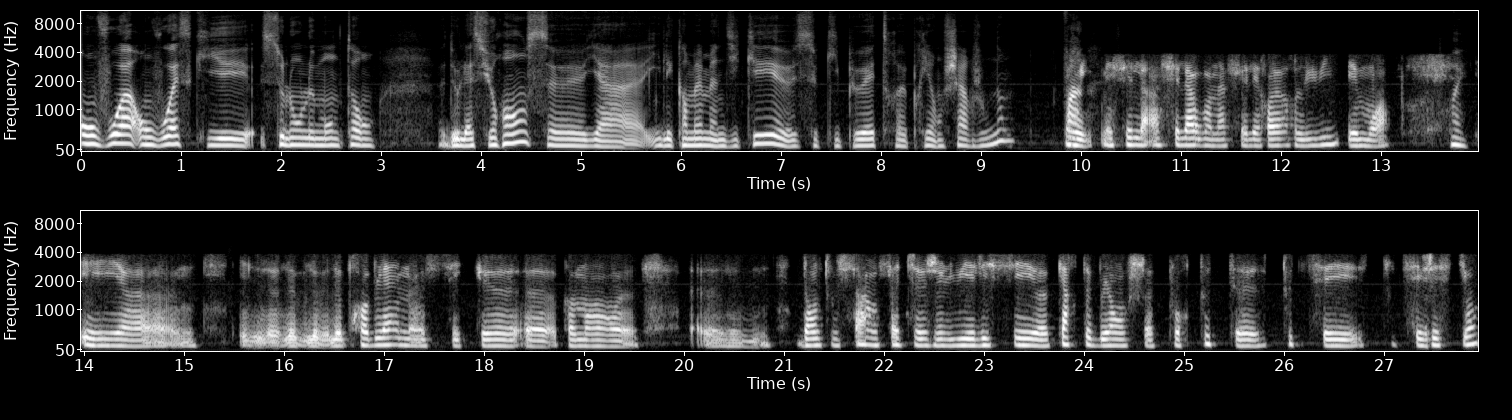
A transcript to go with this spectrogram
on voit, on voit ce qui est selon le montant de l'assurance. euh, il y a, il est quand même indiqué euh, ce qui peut être pris en charge ou non. Enfin, oui, mais c'est là, c'est là où on a fait l'erreur, lui et moi. Oui. Et, euh, et le, le, le- le problème, c'est que euh, comment euh, euh, dans tout ça, en fait, je lui ai laissé carte blanche pour toutes toutes ces toutes ces gestions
